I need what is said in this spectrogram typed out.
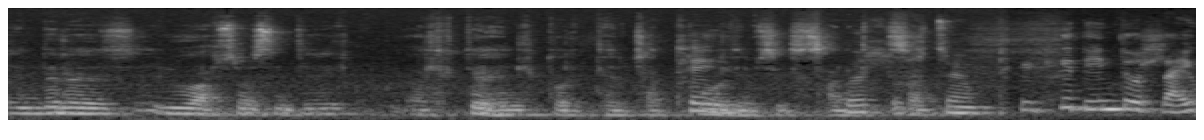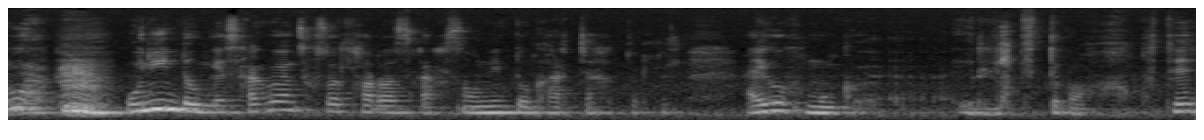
энэ дээр юу авсан байсан тэрийг олигтой хяналт бол тавьж чаддгүй юм шиг санагдсан. Тэгэхэд энд бол айгүй үнийн дүнгээ сагвын зохицуулахараас гарсан үнийн дүнг харж байхад бол айгүй хүмүүг эргэлддэг байгаа байхгүй тий.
